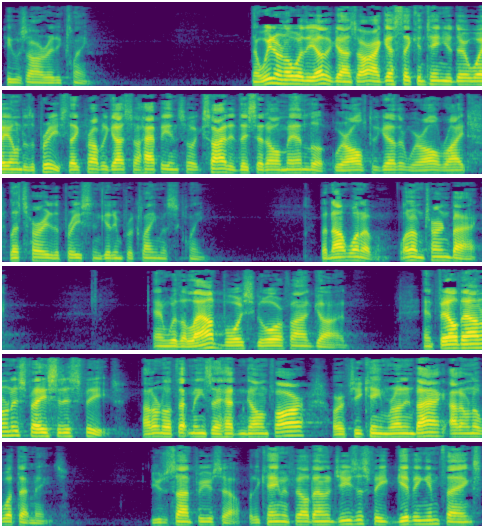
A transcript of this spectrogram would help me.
he was already clean. Now, we don't know where the other guys are. I guess they continued their way on to the priest. They probably got so happy and so excited, they said, Oh man, look, we're all together. We're all right. Let's hurry to the priest and get him proclaim us clean. But not one of them. One of them turned back and with a loud voice glorified God and fell down on his face at his feet. I don't know if that means they hadn't gone far or if he came running back. I don't know what that means. You decide for yourself. But he came and fell down at Jesus' feet, giving him thanks,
